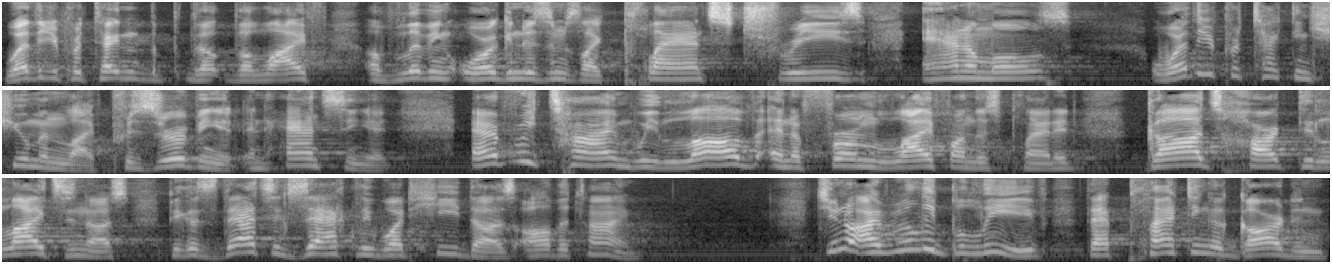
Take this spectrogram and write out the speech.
whether you're protecting the, the, the, life of living organisms like plants, trees, animals, whether you're protecting human life, preserving it, enhancing it, every time we love and affirm life on this planet, God's heart delights in us because that's exactly what He does all the time. Do you know, I really believe that planting a garden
